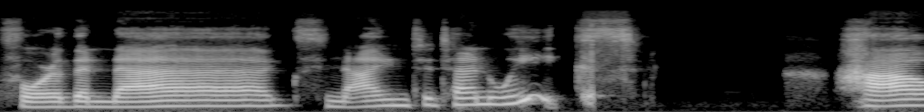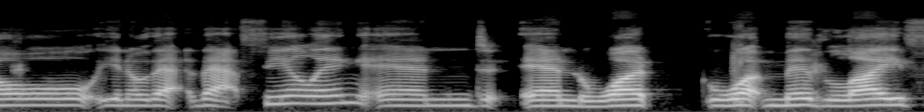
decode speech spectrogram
for the next 9 to 10 weeks. How you know that that feeling and and what what midlife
